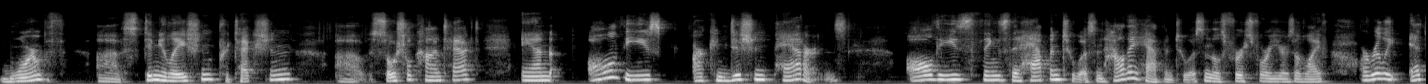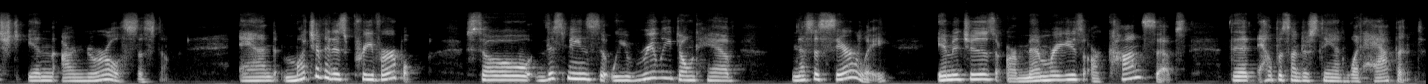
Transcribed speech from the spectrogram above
warmth, uh, stimulation, protection, uh, social contact, and all these are conditioned patterns. All these things that happen to us and how they happen to us in those first four years of life are really etched in our neural system. And much of it is pre-verbal. So this means that we really don't have necessarily images or memories or concepts that help us understand what happened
